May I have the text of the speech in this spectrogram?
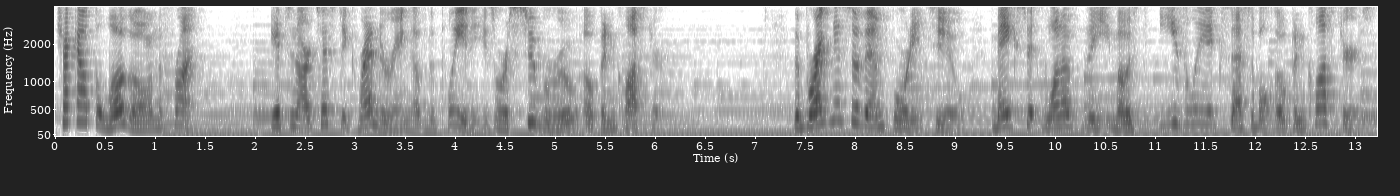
check out the logo on the front. It's an artistic rendering of the Pleiades or Subaru open cluster. The brightness of M42 makes it one of the most easily accessible open clusters,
